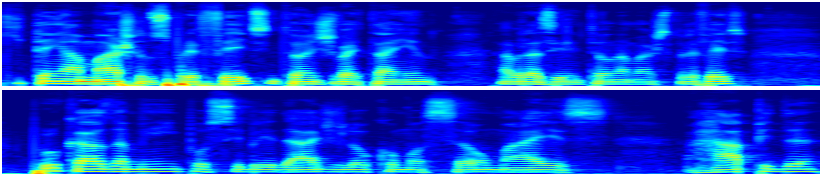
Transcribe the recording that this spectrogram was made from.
que tem a marcha dos prefeitos, então a gente vai estar indo a Brasília, então, na Marcha dos Prefeitos, por causa da minha impossibilidade de locomoção mais rápida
